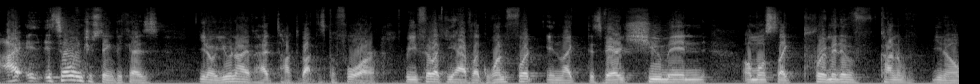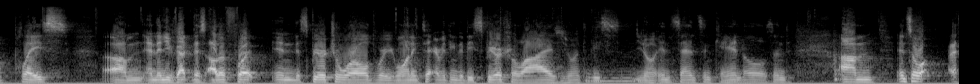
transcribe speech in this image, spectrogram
I, it- it's so interesting because you know you and I have had talked about this before, where you feel like you have like one foot in like this very human, almost like primitive kind of you know place, um, and then you've got this other foot in the spiritual world where you're wanting to everything to be spiritualized. You want it to be s you know incense and candles and um, and so I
